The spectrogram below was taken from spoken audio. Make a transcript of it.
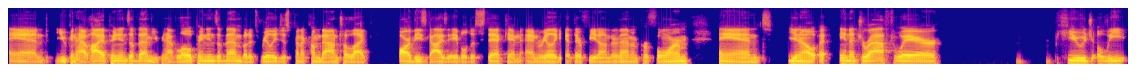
and you can have high opinions of them, you can have low opinions of them, but it's really just going to come down to like are these guys able to stick and and really get their feet under them and perform and you know in a draft where huge elite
